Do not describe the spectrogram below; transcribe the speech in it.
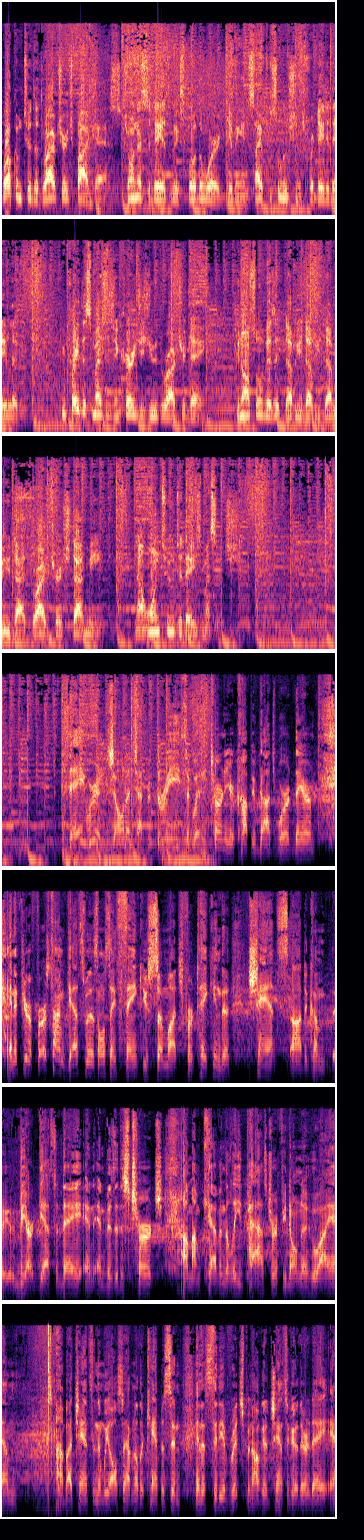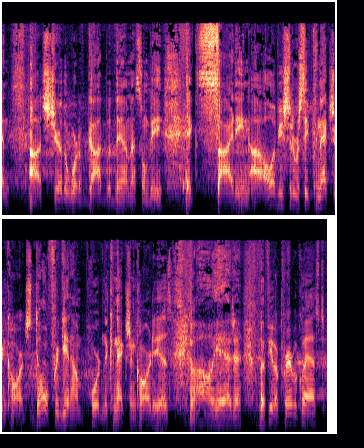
Welcome to the Thrive Church Podcast. Join us today as we explore the Word, giving insightful solutions for day to day living. We pray this message encourages you throughout your day. You can also visit www.thrivechurch.me. Now, on to today's message. Today we're in Jonah chapter 3, so go ahead and turn to your copy of God's Word there. And if you're a first time guest with us, I want to say thank you so much for taking the chance uh, to come uh, be our guest today and, and visit this church. Um, I'm Kevin, the lead pastor, if you don't know who I am uh, by chance. And then we also have another campus in, in the city of Richmond. I'll get a chance to go there today and uh, share the Word of God with them. That's going to be exciting. Uh, all of you should have received connection cards. Don't forget how important the connection card is. Oh, yeah. But if you have a prayer request,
